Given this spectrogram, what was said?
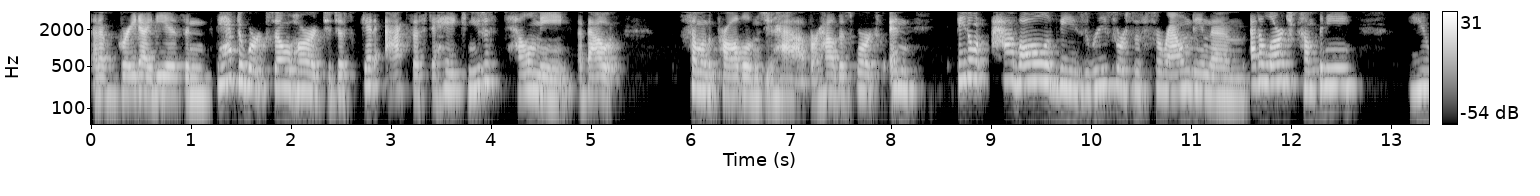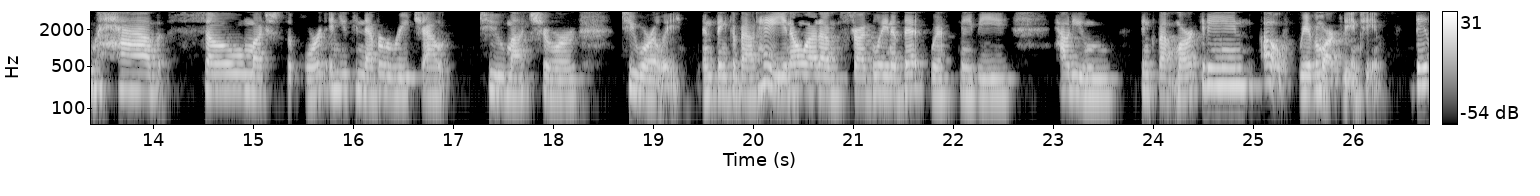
that have great ideas and they have to work so hard to just get access to hey can you just tell me about some of the problems you have or how this works. And they don't have all of these resources surrounding them. At a large company, you have so much support and you can never reach out too much or too early and think about, hey, you know what, I'm struggling a bit with maybe how do you think about marketing? Oh, we have a marketing team. They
